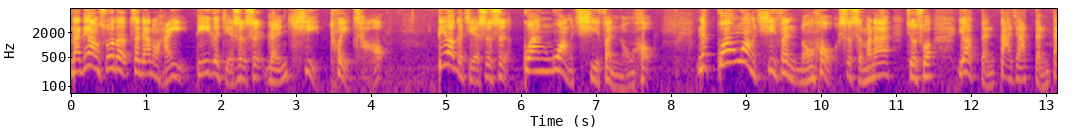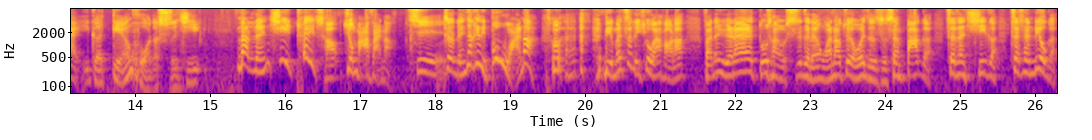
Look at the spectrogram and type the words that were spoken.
那量缩的这两种含义，第一个解释是人气退潮，第二个解释是观望气氛浓厚。那观望气氛浓厚是什么呢？就是说要等大家等待一个点火的时机。那人气退潮就麻烦了，是这人家跟你不玩了，是吧？你们自己去玩好了。反正原来赌场有十个人，玩到最后为止只剩八个，再剩七个，再剩六个，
